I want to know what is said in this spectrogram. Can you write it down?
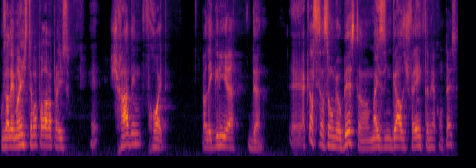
Os alemães têm uma palavra para isso. Schadenfreude. Alegria dano. É aquela sensação meio besta, mas em graus diferentes também acontece.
